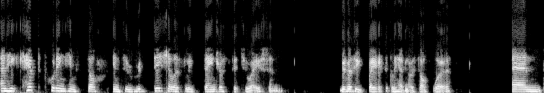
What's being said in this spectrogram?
and he kept putting himself into ridiculously dangerous situations because he basically had no self worth. And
